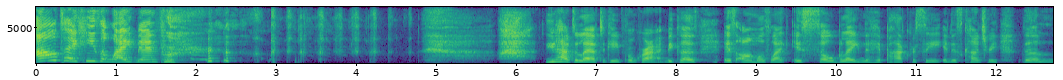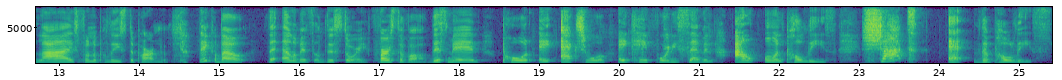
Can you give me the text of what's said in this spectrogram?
I'll take he's a white man for you have to laugh to keep from crying because it's almost like it's so blatant the hypocrisy in this country, the lies from the police department. Think about the elements of this story. First of all, this man pulled a actual AK-47 out on police, shot at the police,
